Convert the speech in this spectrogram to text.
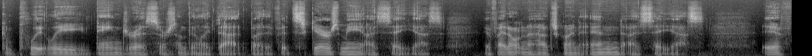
completely dangerous or something like that. But if it scares me, I say yes. If I don't know how it's going to end, I say yes. If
